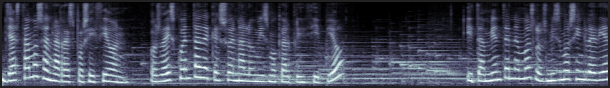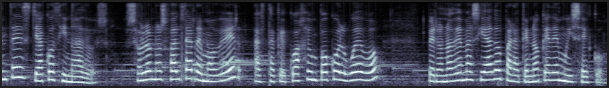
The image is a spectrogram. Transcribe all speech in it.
Ya estamos en la reexposición. ¿Os dais cuenta de que suena lo mismo que al principio? Y también tenemos los mismos ingredientes ya cocinados. Solo nos falta remover hasta que cuaje un poco el huevo, pero no demasiado para que no quede muy seco.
